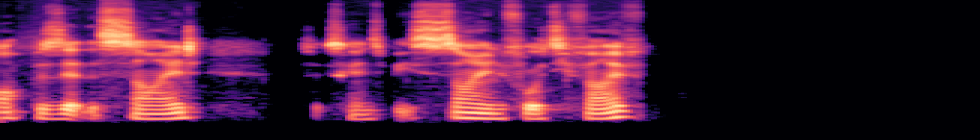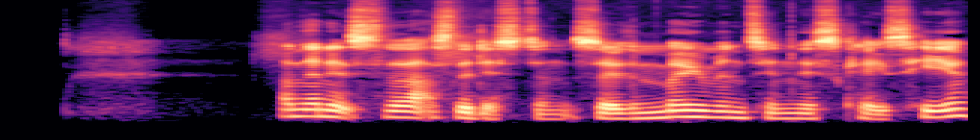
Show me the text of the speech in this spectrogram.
opposite the side, so it's going to be sine 45 and then it's that's the distance. So the moment in this case here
